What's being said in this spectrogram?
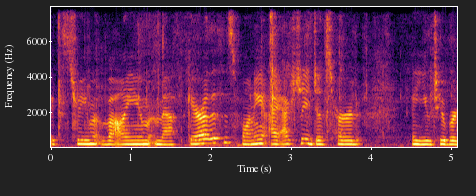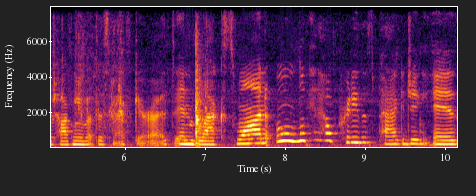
Extreme Volume Mascara. This is funny. I actually just heard a YouTuber talking about this mascara. It's in Black Swan. Oh, look at how pretty this packaging is.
